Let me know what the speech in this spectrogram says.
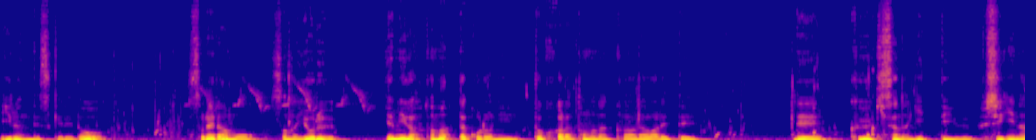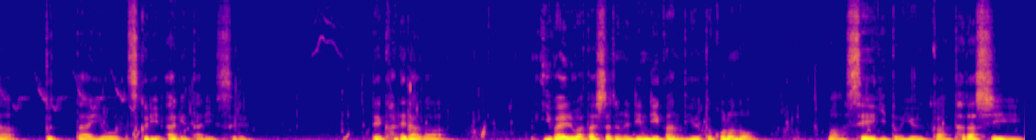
いるんですけれど、それらも、その夜、闇が深まった頃にどこからともなく現れてで空気さなぎっていう不思議な物体を作り上げたりする。で彼らがいわゆる私たちの倫理観でいうところの、まあ、正義というか正しい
